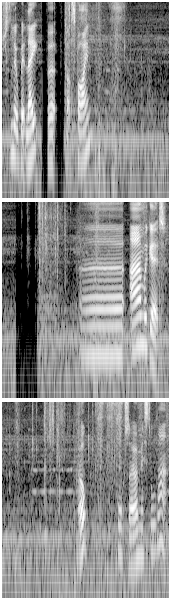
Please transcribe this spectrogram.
Just a little bit late, but that's fine. Uh, and we're good. Oh, also I missed all that.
